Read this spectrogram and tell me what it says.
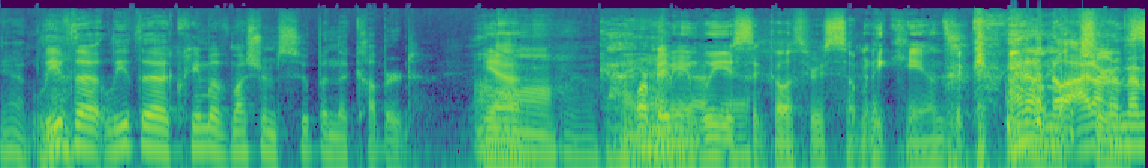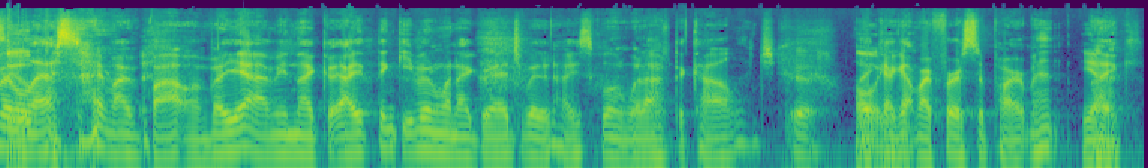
yeah, leave the leave the cream of mushroom soup in the cupboard. Yeah. Oh. God, Or I maybe mean, not, we yeah. used to go through so many cans of cream. I don't know. I don't mushroom remember the last time I bought one, but yeah, I mean, like I think even when I graduated high school and went off to college, Yeah. like Oh, I got my first apartment. Yeah. Like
